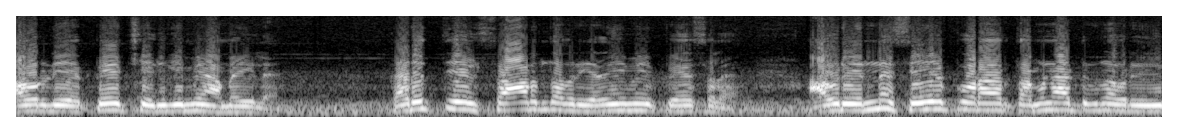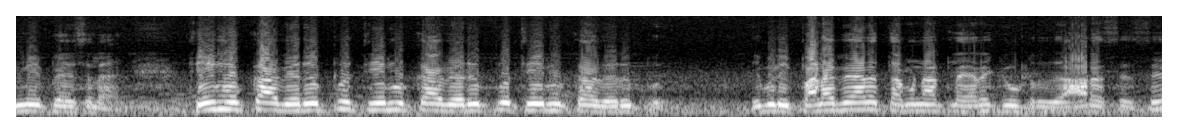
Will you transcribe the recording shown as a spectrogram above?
அவருடைய பேச்சு எங்கேயுமே அமையல. கருத்தியல் சார்ந்து அவர் எதையுமே பேசலை. அவர் என்ன செய்ய போறார் தமிழ்நாட்டுக்குன்னு அவர் எதுவுமே பேசலை. திமுக வெறுப்பு திமுக வெறுப்பு திமுக வெறுப்பு இப்படி பல பேரை தமிழ்நாட்டில் இறக்கி விட்டுருது ஆர்எஸ்எஸ்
